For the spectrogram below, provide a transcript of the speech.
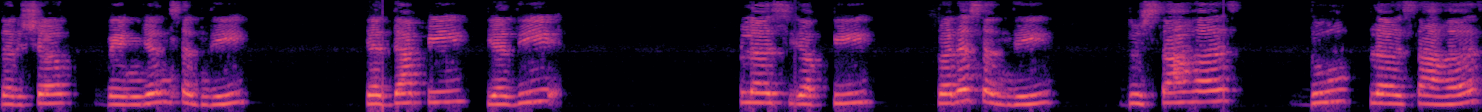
दर्शक, व्यंजन संधि, यद्यपि यदि प्लस यपि, स्वर संधि, दुस्साहस, दु प्लस साहस,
